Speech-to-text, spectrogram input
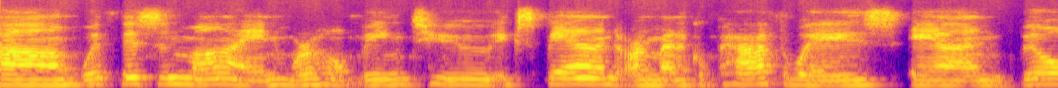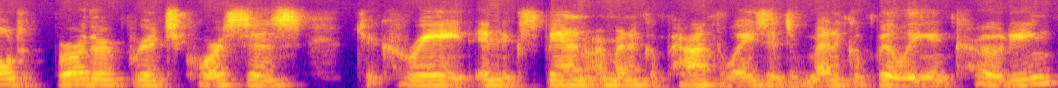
um, with this in mind, we're hoping to expand our medical pathways and build further bridge courses to create and expand our medical pathways into medical billing and coding.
